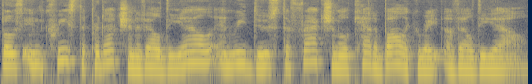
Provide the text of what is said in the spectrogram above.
both increased the production of LDL and reduced the fractional catabolic rate of LDL.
